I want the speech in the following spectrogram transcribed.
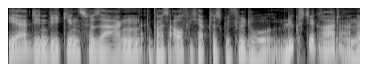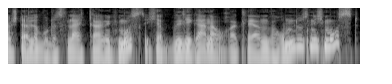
eher den Weg gehen zu sagen, du pass auf, ich habe das Gefühl, du lügst dir gerade an der Stelle, wo du es vielleicht gar nicht musst. Ich will dir gerne auch erklären, warum du es nicht musst.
